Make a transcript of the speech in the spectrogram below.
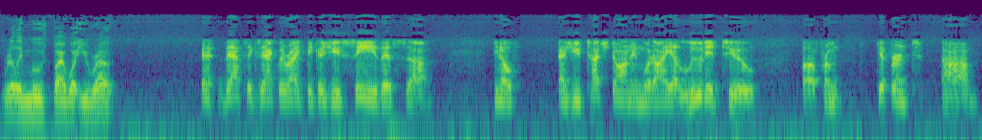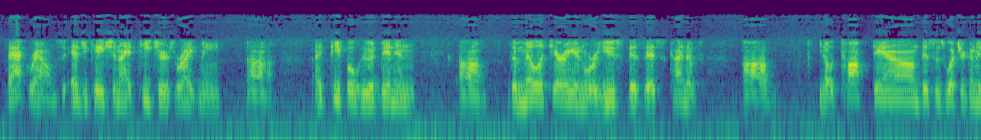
really moved by what you wrote. Uh, that's exactly right because you see this, uh, you know, as you touched on and what I alluded to uh, from different um, backgrounds, education. I had teachers write me. Uh, I had people who had been in uh, the military and were used to this kind of, um, you know, top down. This is what you're going to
